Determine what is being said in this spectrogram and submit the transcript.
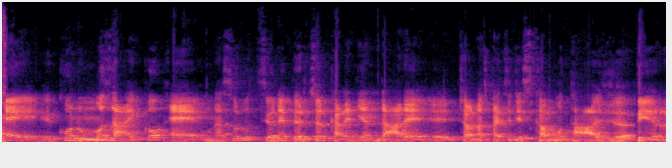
e con un mosaico è una soluzione per cercare di andare eh, cioè una specie di escamotage per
